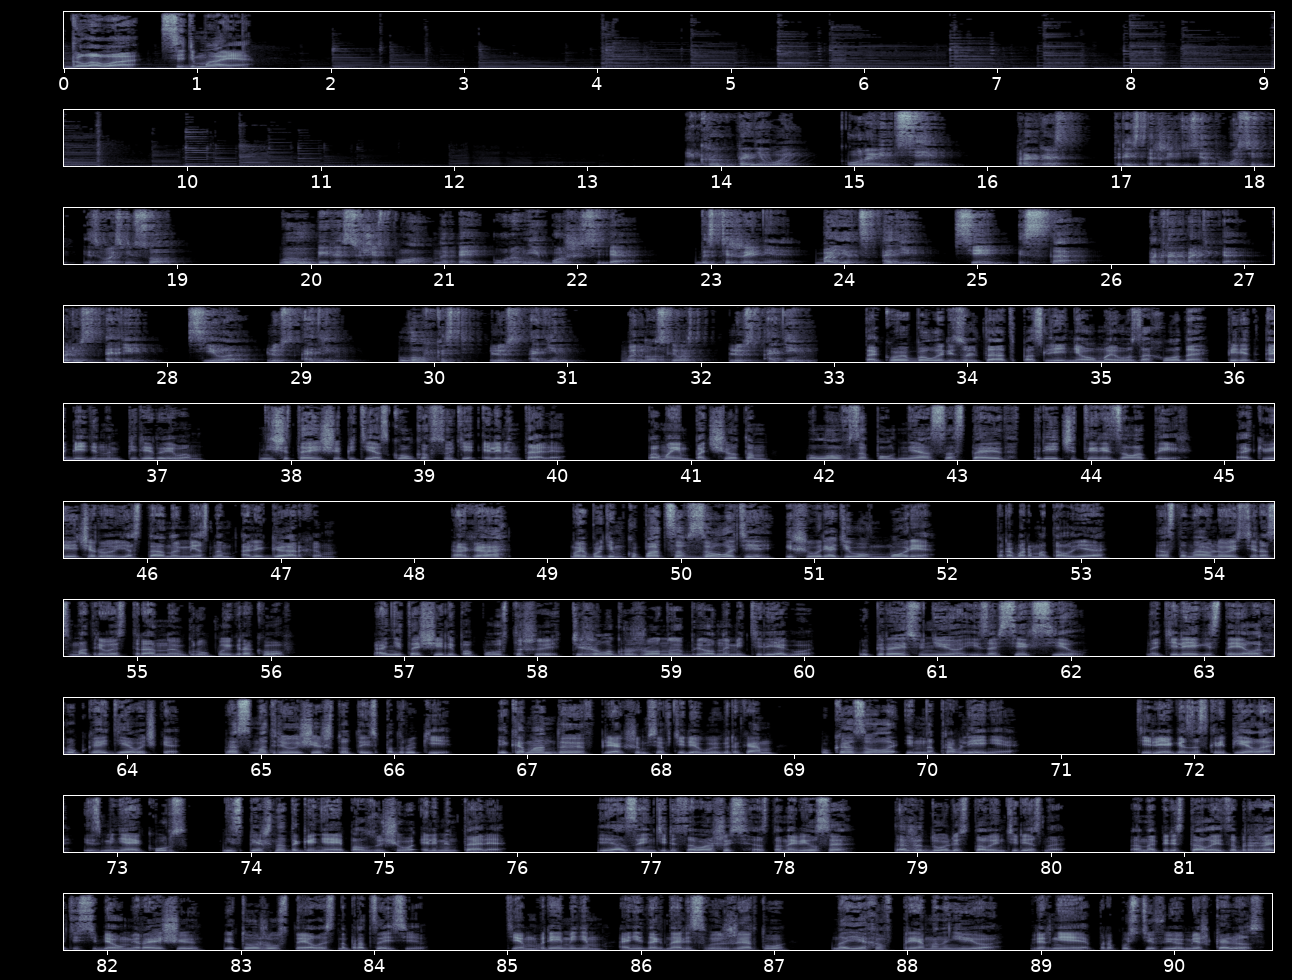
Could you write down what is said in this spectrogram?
Глава седьмая. Игрок броневой. Уровень 7. Прогресс 368 из 800. Вы убили существо на 5 уровней больше себя. Достижение. Боец 1. 7 из 100. Акробатика. Плюс 1. Сила. Плюс 1. Ловкость плюс один. Выносливость плюс один. Такой был результат последнего моего захода перед обеденным перерывом, не считая еще пяти осколков сути элементаля. По моим подсчетам, улов за полдня составит 3-4 золотых, а к вечеру я стану местным олигархом. «Ага, мы будем купаться в золоте и швырять его в море», пробормотал я, останавливаясь и рассматривая странную группу игроков. Они тащили по пустоши тяжело груженную бревнами телегу, упираясь в нее изо всех сил. На телеге стояла хрупкая девочка, рассматривающая что-то из-под руки, и, командуя впрягшимся в телегу игрокам, указывала им направление. Телега заскрипела, изменяя курс, неспешно догоняя ползущего элементаля. Я, заинтересовавшись, остановился, даже Доле стало интересно. Она перестала изображать из себя умирающую и тоже устоялась на процессию. Тем временем они догнали свою жертву, наехав прямо на нее, вернее, пропустив ее меж колес.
